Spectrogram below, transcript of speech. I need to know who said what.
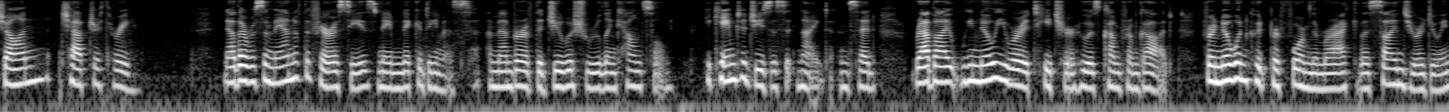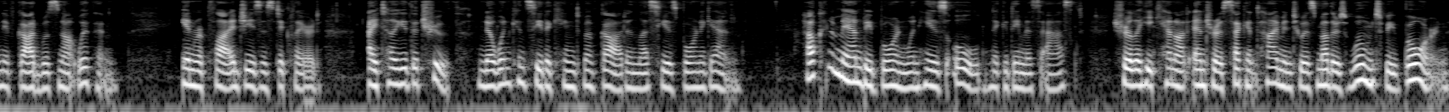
Speaker 1: John chapter 3 Now there was a man of the Pharisees named Nicodemus, a member of the Jewish ruling council. He came to Jesus at night and said, Rabbi, we know you are a teacher who has come from God, for no one could perform the miraculous signs you are doing if God was not with him. In reply, Jesus declared, I tell you the truth, no one can see the kingdom of God unless he is born again. How can a man be born when he is old? Nicodemus asked. Surely he cannot enter a second time into his mother's womb to be born.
